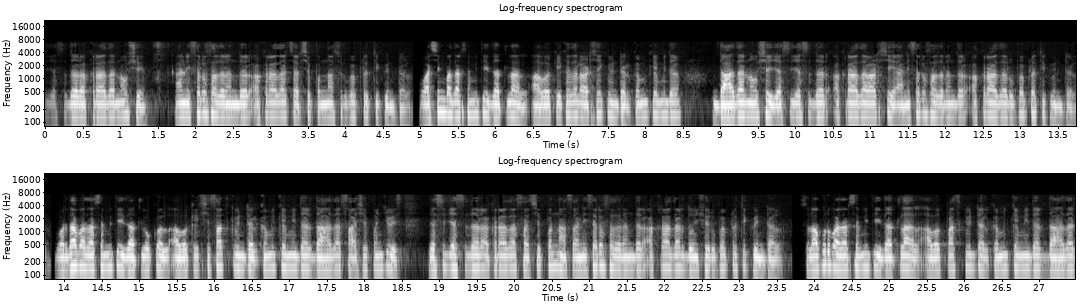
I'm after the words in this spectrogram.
जास्तीत जास्त दर अकरा हजार नऊशे आणि सर्वसाधारण दर अकरा हजार चारशे पन्नास रुपये प्रति क्विंटल. वाशिम बाजार समिती जातलाल आवक एक हजार आठशे क्विंटल. कमीत कमी दर दहा हजार नऊशे जास्तीत जास्त दर अकरा हजार आठशे आणि सर्वसाधारण दर अकरा हजार रुपये प्रति क्विंटल. वर्धा बाजार समिती जात लोकल आवक एकशे सात क्विंटल कमीत कमी दर दहा हजार सहाशे पंचवीस जास्तीत जास्त दर अकरा हजार सातशे पन्नास आणि सर्वसाधारण दर अकरा हजार दोनशे रुपये प्रति क्विंटल. सोलापूर बाजार समिती जातलाल आवक पाच क्विंटल कमीत कमी दर दहा हजार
